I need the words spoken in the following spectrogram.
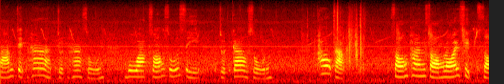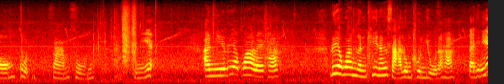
375.50 บวก 204.90 เท่ากับ 2,212.30 ทีนี้ อันนี้เรียกว่าอะไรคะ เรียกว่าเงินที่นักศึกษาลงทุนอยู่นะคะ แต่ทีนี้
